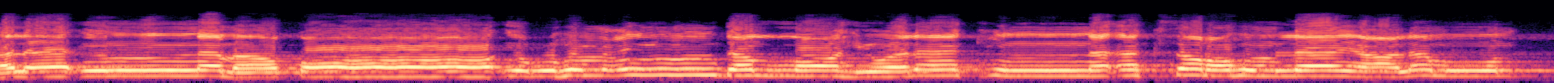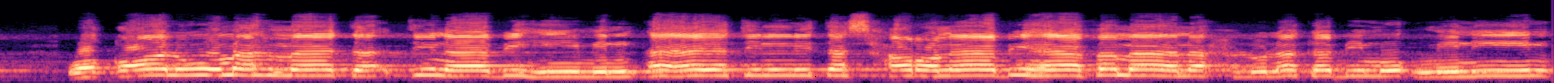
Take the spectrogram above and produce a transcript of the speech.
ألا إنما طائرهم عند الله ولكن أكثرهم لا يعلمون وقالوا مهما تأتنا به من آية لتسحرنا بها فما نحن لك بمؤمنين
